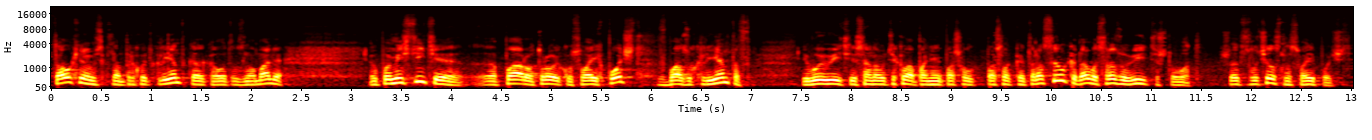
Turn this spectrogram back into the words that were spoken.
сталкиваемся, к нам приходит клиент, когда кого-то взломали. Вы поместите э, пару-тройку своих почт в базу клиентов, и вы увидите, если она утекла, по ней пошел, пошла какая-то рассылка, да, вы сразу увидите, что вот, что это случилось на своей почте.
